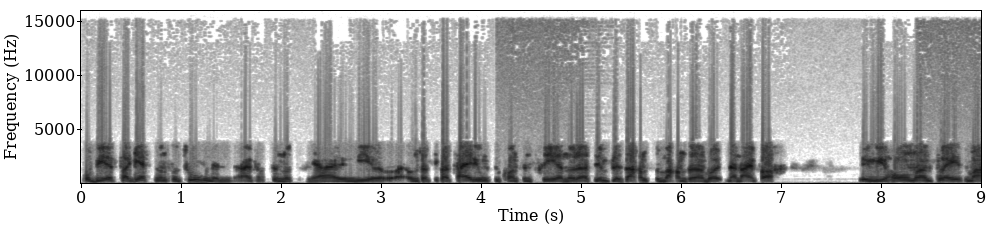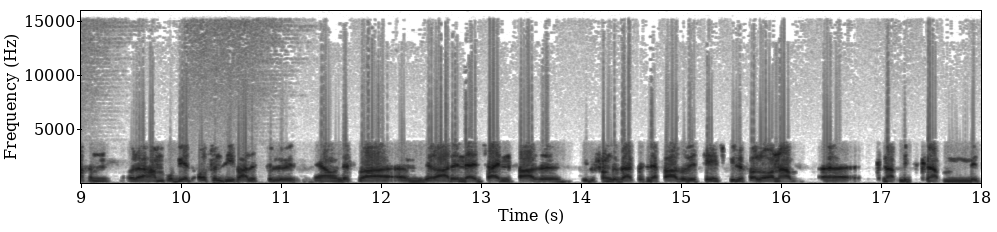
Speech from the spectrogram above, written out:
probiert, vergessen, unsere Tugenden einfach zu nutzen, ja, irgendwie uns auf die Verteidigung zu konzentrieren oder simple Sachen zu machen, sondern wollten dann einfach irgendwie Home Run Plays machen oder haben probiert, offensiv alles zu lösen. Ja, und das war ähm, gerade in der entscheidenden Phase, wie du schon gesagt hast, in der Phase, wo wir zehn Spiele verloren haben, äh, knapp mit knappen, mit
